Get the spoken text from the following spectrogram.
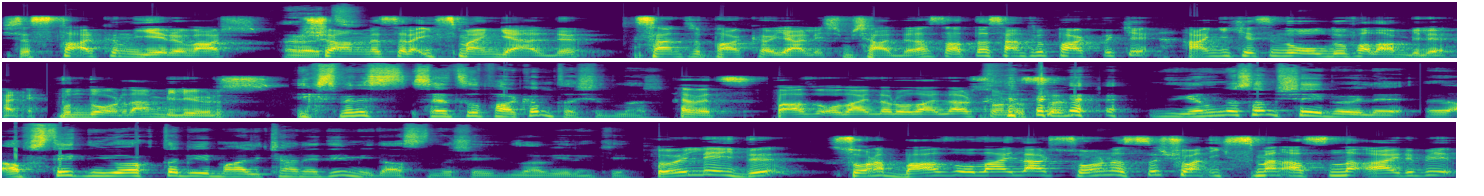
İşte Stark'ın yeri var. Evet. Şu an mesela X-Men geldi. Central Park'a yerleşmiş halde. Hatta Central Park'taki hangi kesimde olduğu falan bile hani bunu da oradan biliyoruz. X-Men'i Central Park'a mı taşıdılar? Evet. Bazı olaylar olaylar sonrası. Yanılmıyorsam şey böyle e, Upstate New York'ta bir malikane değil miydi aslında şey Xavier'inki? Öyleydi. Sonra bazı olaylar sonrası şu an X-Men aslında ayrı bir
